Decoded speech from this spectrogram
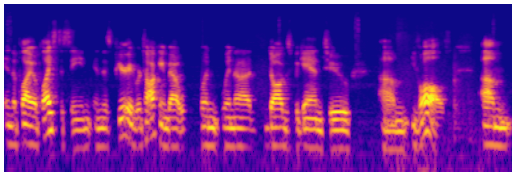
in the Pleistocene in this period we're talking about when when uh, dogs began to um, evolve. Um,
